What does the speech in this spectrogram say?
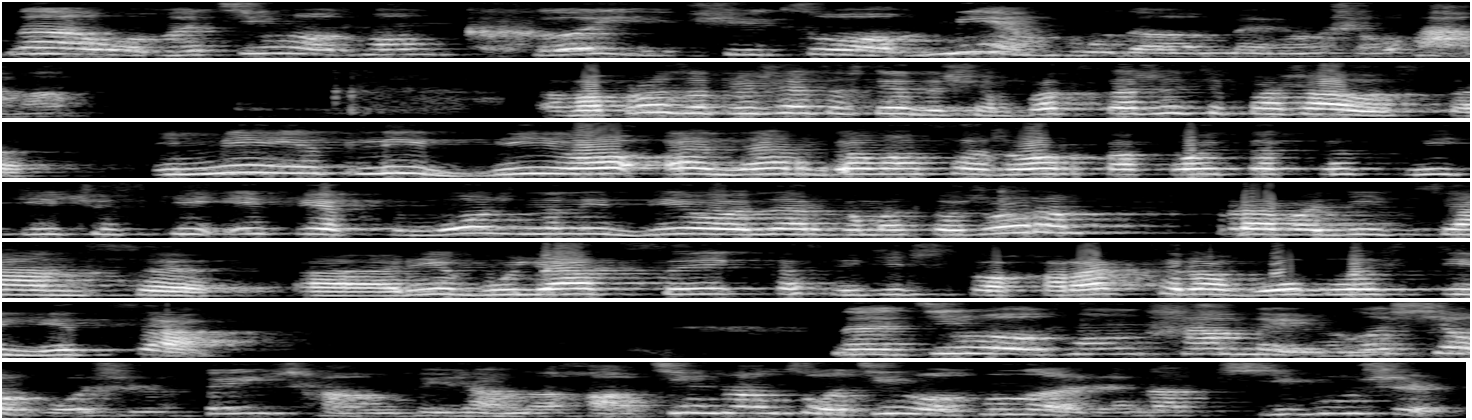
那我们经络通可以去做面部的美容手法吗？Вопрос заключается в следующем. Подскажите, пожалуйста, имеет ли биоэнергомассажер какой-то косметический эффект? Можно ли биоэнергомассажером проводить сеансы э, регуляции косметического характера в области лица? 那经络通它美容的效果是非常非常的好，经常做经络通的人呢，皮肤是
